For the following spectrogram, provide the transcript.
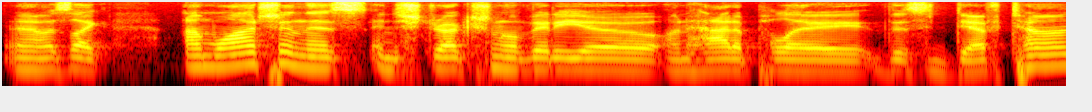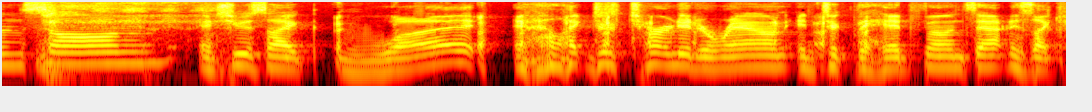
and I was like. I'm watching this instructional video on how to play this Deftone song, and she was like, "What?" And I like just turned it around and took the headphones out, and it's like,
